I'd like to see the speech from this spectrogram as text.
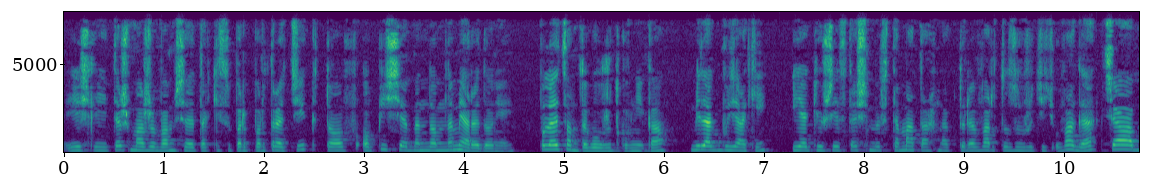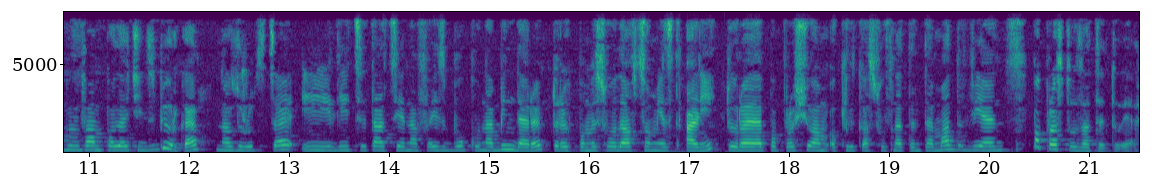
Jeśli też marzy Wam się taki super portrecik, to w opisie będą namiary do niej. Polecam tego użytkownika. Milak Buziaki. I jak już jesteśmy w tematach, na które warto zwrócić uwagę, chciałabym Wam polecić zbiórkę na zrzutce i licytację na Facebooku na bindery, których pomysłodawcą jest Ali, które poprosiłam o kilka słów na ten temat, więc po prostu zacytuję.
